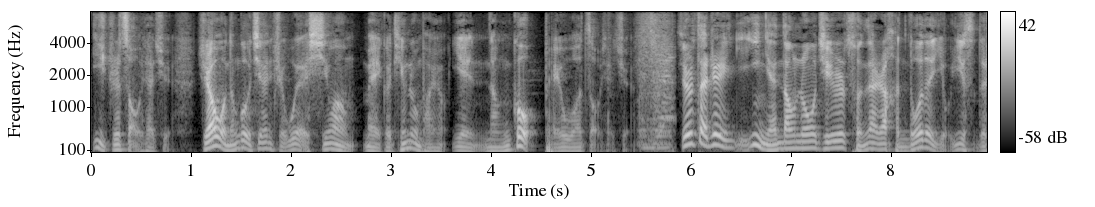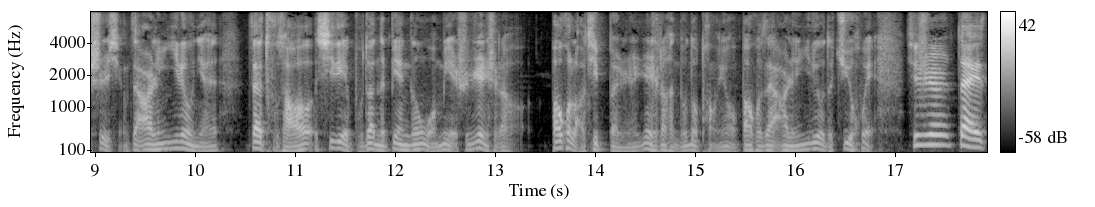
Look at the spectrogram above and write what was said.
一直走下去。只要我能够坚持，我也希望每个听众朋友也能够陪我走下去。其实，在这一年当中，其实存在着很多的有意思的事情。在二零一六年，在吐槽系列不断的变更，我们也是认识了。包括老 T 本人认识了很多的朋友，包括在二零一六的聚会，其实在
